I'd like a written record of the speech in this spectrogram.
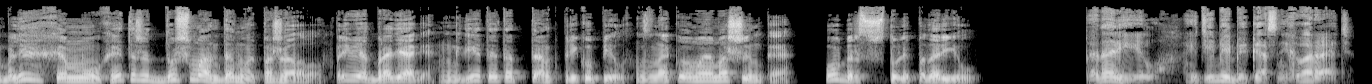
«Бляха-муха, это же душман домой пожаловал. Привет, бродяга. Где ты этот танк прикупил? Знакомая машинка. Оберс, что ли, подарил?» «Подарил. И тебе, Бекас, не хворать».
